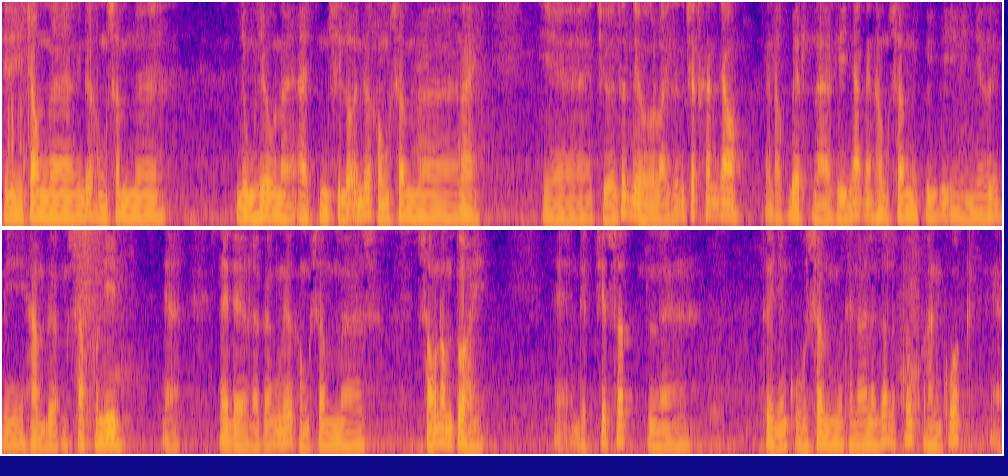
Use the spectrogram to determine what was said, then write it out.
Thì trong ờ, nước hồng sâm ờ, nhung hiêu này à, xin lỗi nước hồng sâm ờ, này thì chứa rất nhiều loại dưỡng chất khác nhau. Đặc biệt là khi nhắc đến hồng sâm thì quý vị mình nhớ đến cái hàm lượng saponin dạ. đây đều là các nước hồng sâm 6 năm tuổi dạ, được chiết xuất là từ những củ sâm có thể nói là rất là tốt của Hàn Quốc dạ.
